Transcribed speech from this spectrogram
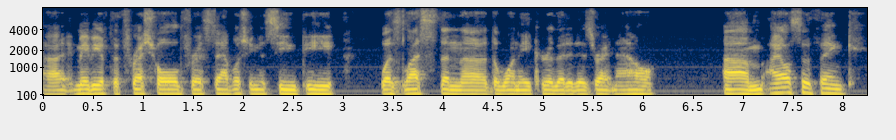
uh, maybe if the threshold for establishing a CUP was less than the the one acre that it is right now. Um, I also think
